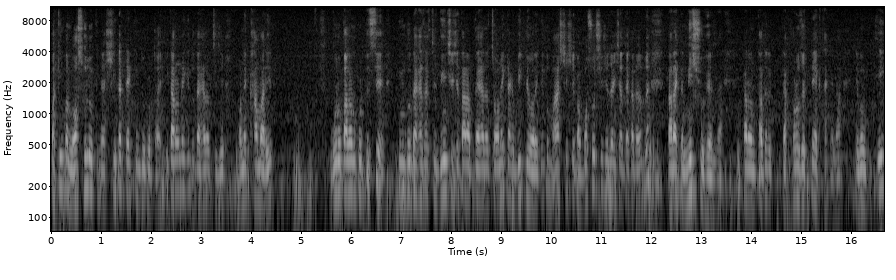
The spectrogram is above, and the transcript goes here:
বা কিংবা লস হলো কিনা, সেটা ট্যাগ কিন্তু করতে হয়। এই কারণে কিন্তু দেখা যাচ্ছে যে অনেক খামারি গরু পালন করতেছে, কিন্তু দেখা যাচ্ছে দিন শেষে তারা দেখা যাচ্ছে অনেক টাকা বিক্রি করে, কিন্তু মাস শেষে বা বছর শেষে যা হিসাব দেখা যাচ্ছে, তারা একটা নিঃস্ব হয়ে যায়, কারণ তাদের একটা খরচের ট্যাগ থাকে না। এবং এই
